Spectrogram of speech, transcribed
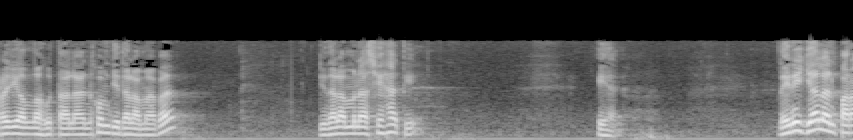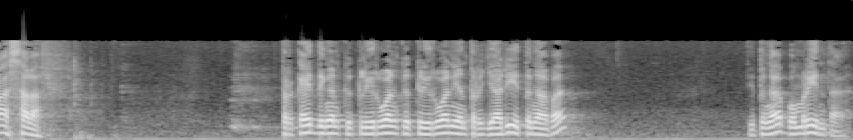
Radiyallahu ta'ala anhum di dalam apa? Di dalam menasihati. Iya. Dan ini jalan para salaf. Terkait dengan kekeliruan-kekeliruan yang terjadi di tengah apa? Di tengah pemerintah.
